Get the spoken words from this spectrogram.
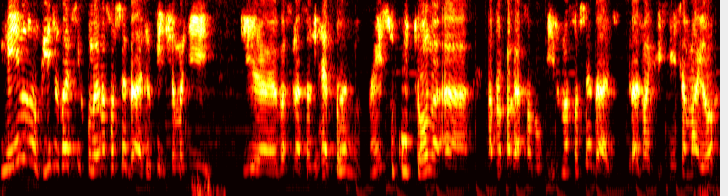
menos o vírus vai circular na sociedade, o que a gente chama de, de uh, vacinação de rebanho. Né? Isso controla a, a propagação do vírus na sociedade, traz uma eficiência maior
